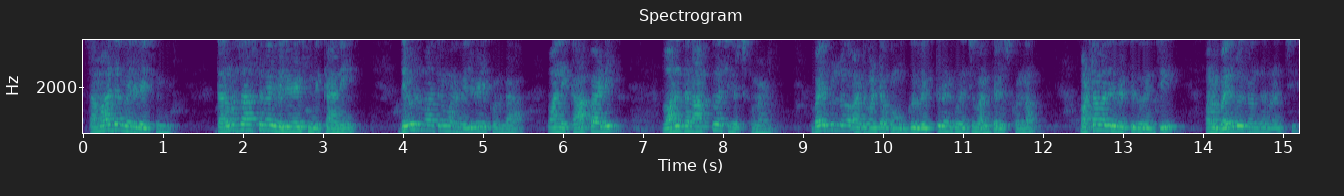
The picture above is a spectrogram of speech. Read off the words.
సమాజం వెలివేసింది ధర్మశాస్త్రమే వెలివేసింది. కానీ దేవుడు మాత్రం మనం వెలివేయకుండా వాళ్ళని కాపాడి వాళ్ళని తన ఆప్తుగా చేర్చుకున్నాడు. బైబిల్లో అటువంటి ఒక ముగ్గురు వ్యక్తుల గురించి మనం తెలుసుకుందాం. మొట్టమొదటి వ్యక్తి గురించి మనం బైబిల్ గ్రంథం నుంచి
